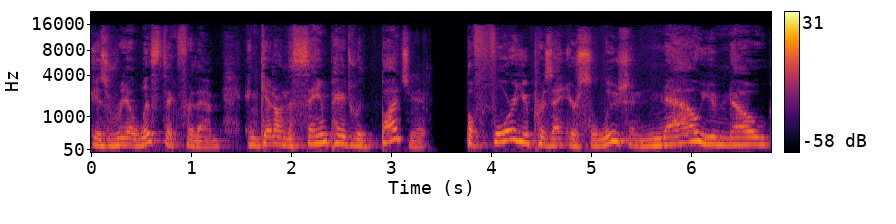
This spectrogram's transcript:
is realistic for them and get on the same page with budget before you present your solution, now you know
